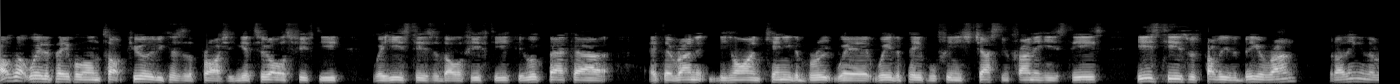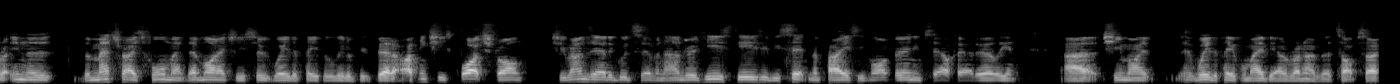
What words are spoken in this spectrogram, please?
I've got We the People on top purely because of the price. You can get $2.50 where Here's Tears $1.50. If you look back uh, at the run behind Kenny the Brute where We the People finished just in front of Here's Tears, Here's Tears was probably the bigger run, but I think in the in the the match race format, that might actually suit We the People a little bit better. I think she's quite strong. She runs out a good 700. Here's Tears. If he's setting the pace, he might burn himself out early, and uh, she might. We the People may be able to run over the top. So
